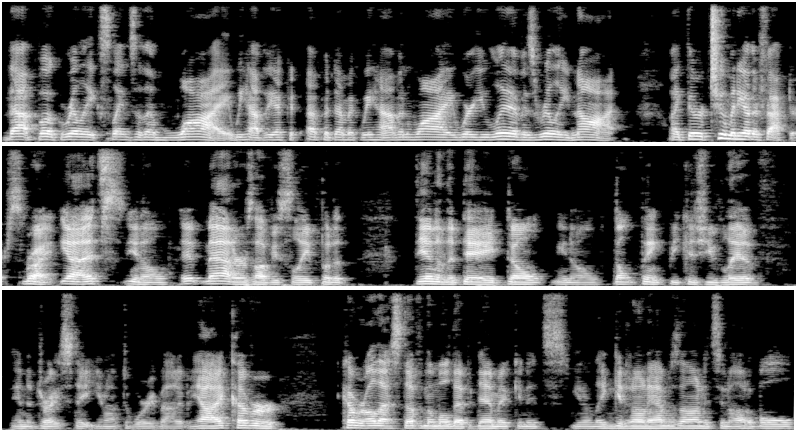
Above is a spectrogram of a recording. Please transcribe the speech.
that book really explains to them why we have the ec- epidemic we have and why where you live is really not. Like there are too many other factors. Right. Yeah. It's, you know, it matters obviously, but at the end of the day, don't, you know, don't think because you live in a dry state, you don't have to worry about it. But yeah, I cover, cover all that stuff in the mold epidemic and it's, you know, they can get it on Amazon. It's in Audible,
